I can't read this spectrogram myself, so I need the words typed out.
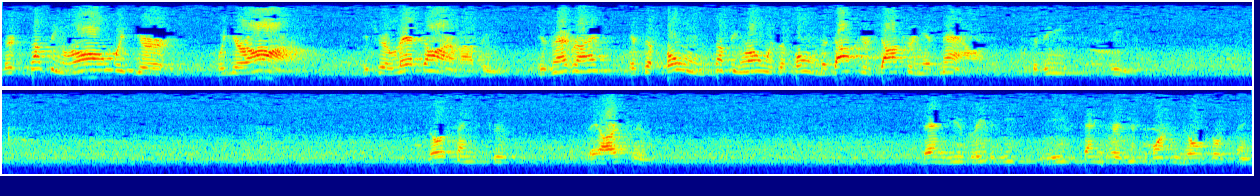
there's something wrong with your with your arm. It's your left arm, I believe. Isn't that right? It's a bone, something wrong with the bone. The doctor's doctoring it now to be healed. Those things true? They are true. then you believe that he, he's standing here, he's the one who knows those things.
